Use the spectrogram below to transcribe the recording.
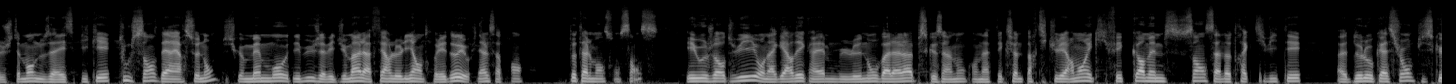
justement nous a expliqué tout le sens derrière ce nom, puisque même moi au début j'avais du mal à faire le lien entre les deux, et au final ça prend totalement son sens. Et aujourd'hui, on a gardé quand même le nom Valhalla, puisque c'est un nom qu'on affectionne particulièrement et qui fait quand même sens à notre activité de location, puisque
